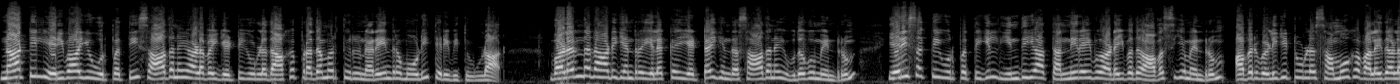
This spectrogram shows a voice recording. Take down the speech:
நாட்டில் எரிவாயு உற்பத்தி சாதனை அளவை எட்டியுள்ளதாக பிரதமர் திரு நரேந்திர மோடி தெரிவித்துள்ளார். வளர்ந்த நாடு என்ற இலக்கை எட்ட இந்த சாதனை உதவும் என்றும் எரிசக்தி உற்பத்தியில் இந்தியா தன்னிறைவு அடைவது அவசியம் என்றும் அவர் வெளியிட்டுள்ள சமூக வலைதள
